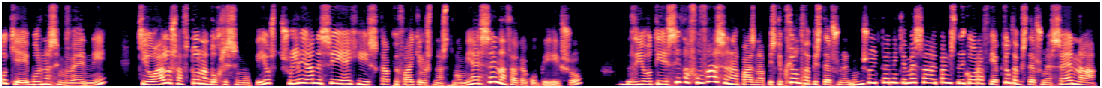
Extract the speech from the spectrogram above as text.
οκ, μπορεί να συμβαίνει και ο άλλος αυτό να το χρησιμοποιεί, ώστε σου λέει αν εσύ έχεις κάποιο φάκελο στην αστυνομία, εσένα θα κακοποιήσω, διότι εσύ θα φοβάσαι να πας να πεις και ποιον θα πιστέψουν. Νομίζω ήταν και μέσα, υπάρχει στη δικογραφία. Ποιον θα πιστέψουμε, εσένα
